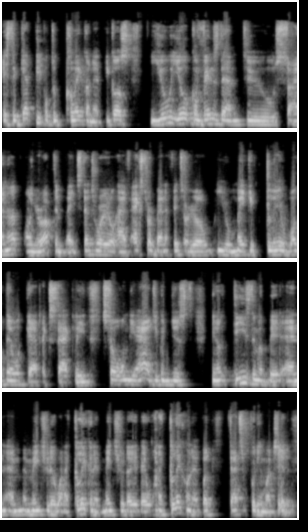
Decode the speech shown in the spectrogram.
is to get people to click on it because you you'll convince them to sign up on your opt-in page. That's where you'll have extra benefits or you'll you'll make it clear what they will get exactly. So on the ad you can just you know tease them a bit and, and, and make sure they want to click on it make sure they, they want to click on it but that's pretty much it.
